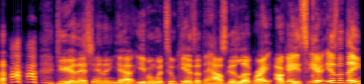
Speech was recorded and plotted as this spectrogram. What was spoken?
Do you hear that, Shannon? Yeah, even with two kids at the house. Good luck, right? Okay, here's the thing.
